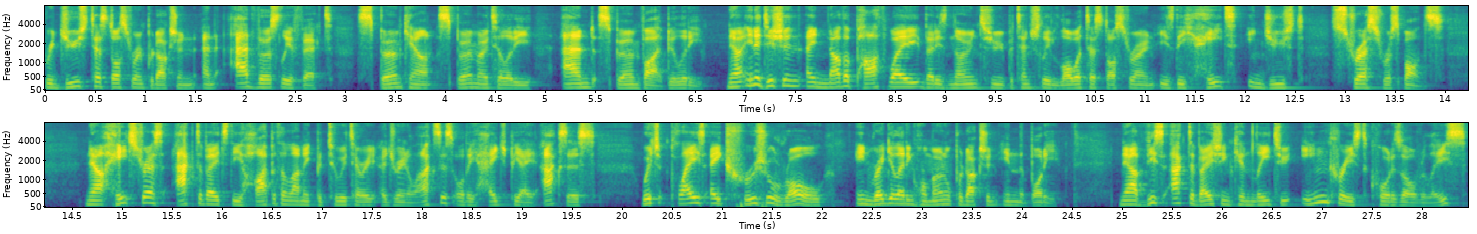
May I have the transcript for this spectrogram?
reduce testosterone production and adversely affect sperm count, sperm motility, and sperm viability. Now, in addition, another pathway that is known to potentially lower testosterone is the heat induced stress response. Now, heat stress activates the hypothalamic pituitary adrenal axis or the HPA axis, which plays a crucial role in regulating hormonal production in the body. Now, this activation can lead to increased cortisol release,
